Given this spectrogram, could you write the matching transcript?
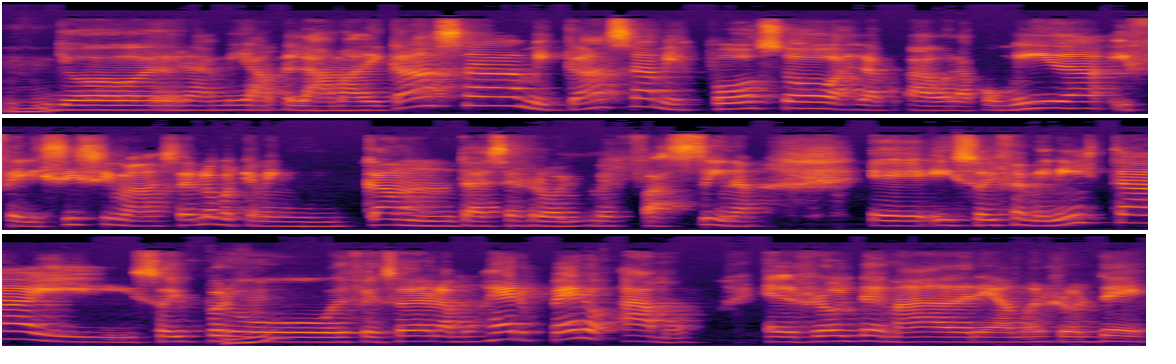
Yo era mi, la ama de casa, mi casa, mi esposo, haz la- hago la comida y felicísima de hacerlo porque me encanta ese rol, me fascina. Eh, y soy feminista y soy pro defensora de la mujer, pero amo el rol de madre, amo el rol de,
